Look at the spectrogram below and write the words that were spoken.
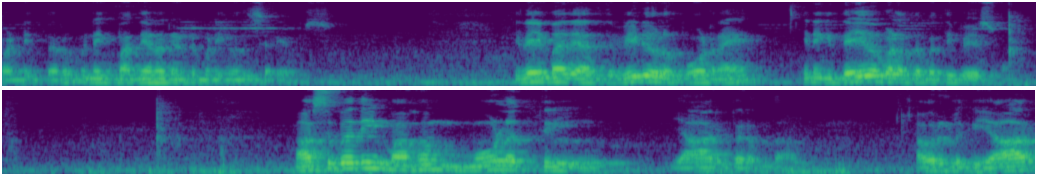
பண்ணித்தரும் இன்றைக்கி மத்தியானம் ரெண்டு மணிக்கு வந்து சரியாக இதே மாதிரி அடுத்த வீடியோவில் போடுறேன். இன்றைக்கி தெய்வ பலத்தை பற்றி பேசுவோம். அசுபதி மகம் மூலத்தில் யார் பிறந்தாலும் அவர்களுக்கு யார்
